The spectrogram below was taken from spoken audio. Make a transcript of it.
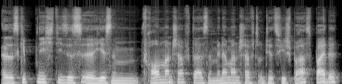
Also es gibt nicht dieses, äh, hier ist eine Frauenmannschaft, da ist eine Männermannschaft und jetzt viel Spaß beide,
